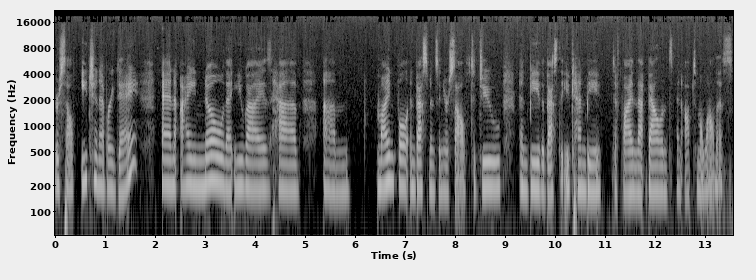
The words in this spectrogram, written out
yourself each and every day and I know that you guys have um, mindful investments in yourself to do and be the best that you can be to find that balance and optimal wellness.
